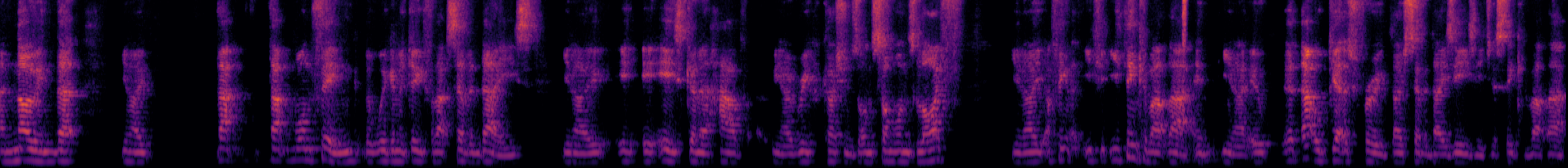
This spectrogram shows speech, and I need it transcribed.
and knowing that you know that that one thing that we're going to do for that seven days you know, it, it is going to have, you know, repercussions on someone's life. You know, I think if you think about that, and you know, it, that will get us through those seven days easy. Just thinking about that.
